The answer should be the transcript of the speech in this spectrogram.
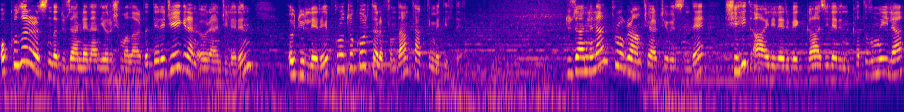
okullar arasında düzenlenen yarışmalarda dereceye giren öğrencilerin ödülleri protokol tarafından takdim edildi. Düzenlenen program çerçevesinde şehit aileleri ve gazilerin katılımıyla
